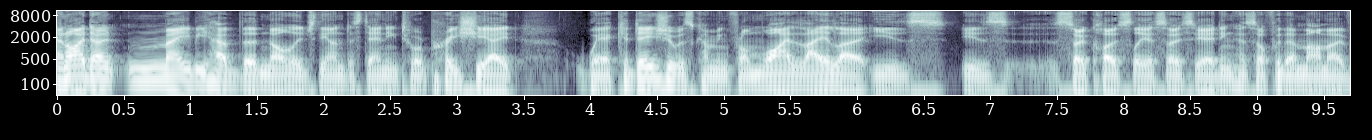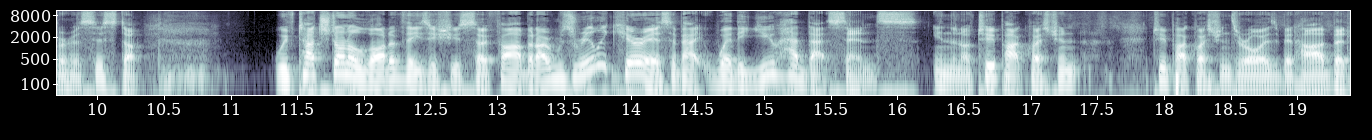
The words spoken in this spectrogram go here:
And I don't maybe have the knowledge, the understanding to appreciate where Khadija was coming from, why Laila is is so closely associating herself with her mum over her sister. We've touched on a lot of these issues so far, but I was really curious about whether you had that sense in the two part question two part questions are always a bit hard, but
